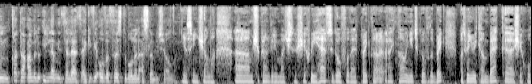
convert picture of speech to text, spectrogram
انقطع عمله إلا من ثلاث I give you over first to Maulana Aslam inshallah Yes inshallah um, Shukran very much to Sheikh we have to go for that break uh, right now we need to go for the break but when we come back uh, Sheikh will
